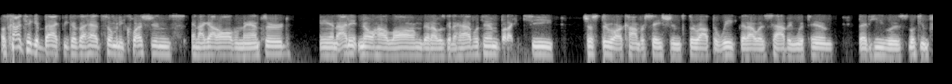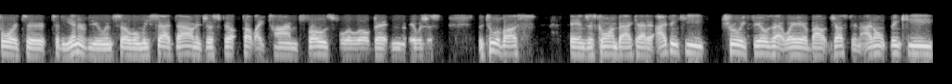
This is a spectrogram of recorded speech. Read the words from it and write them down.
I was kind of taken back because I had so many questions and I got all of them answered, and I didn't know how long that I was going to have with him, but I could see just through our conversations throughout the week that I was having with him that he was looking forward to to the interview. And so when we sat down, it just felt felt like time froze for a little bit, and it was just the two of us and just going back at it. I think he truly feels that way about Justin. I don't think he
